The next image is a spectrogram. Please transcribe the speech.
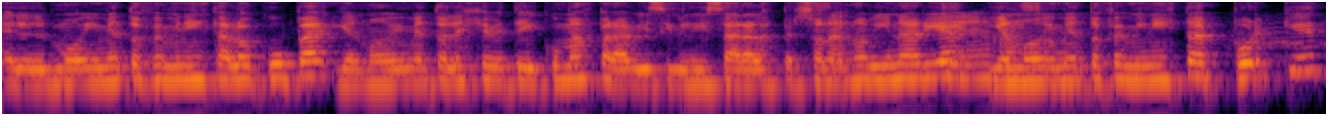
el movimiento feminista lo ocupa y el movimiento LGBTIQ para visibilizar a las personas Sí, no binarias y el razón. movimiento feminista porque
